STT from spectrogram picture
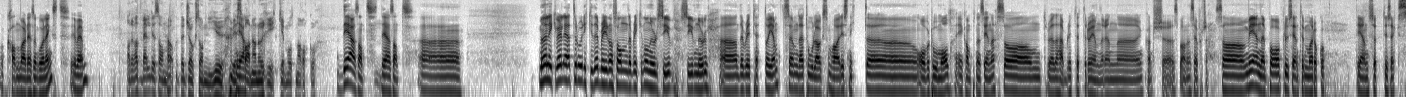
og kan være det som går lengst i VM. Det Hadde vært veldig sånn Ja. the joke's on you hvis Ja. Spania nå ryker mot Marokko. Det er sant. Det er sant. Uh, men allikevel, jeg tror ikke det blir noe sånn Det blir ikke noe 0-7, 7-0. Uh, det blir tett og jevnt, selv om det er to lag som har i snitt uh, over to mål i kampene sine. Så um, tror jeg det her blir tettere og jevnere enn uh, kanskje Spania ser for seg. Så vi ender på pluss én til Marokko. Til 1,76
